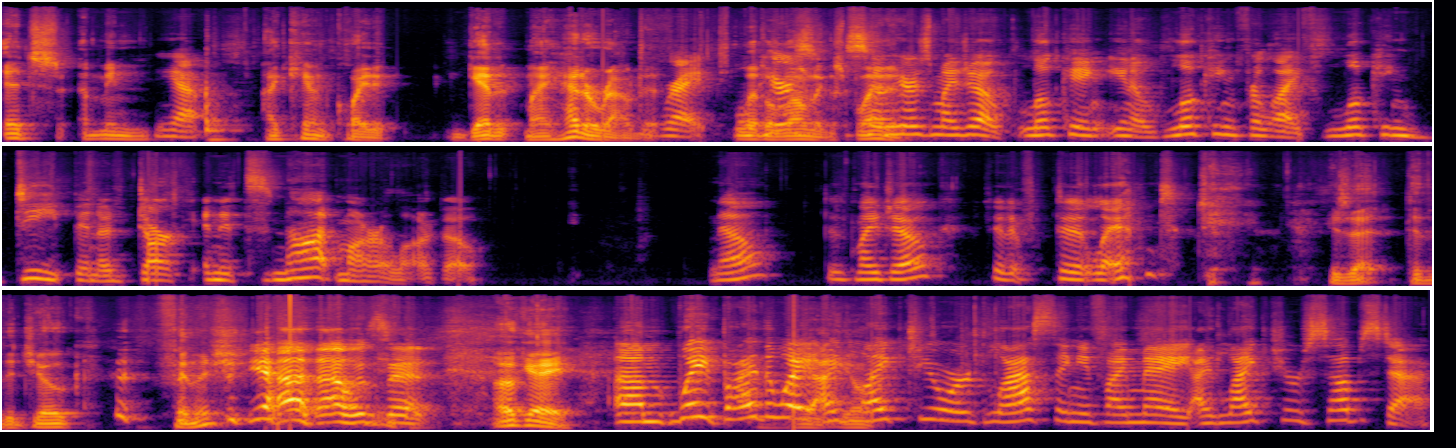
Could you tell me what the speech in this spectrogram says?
it's. I mean, Yeah. I can't quite get it, my head around it. Right. let here's- alone explain So it. here's my joke. Looking, you know, looking for life, looking deep in a dark, and it's not Mar-a-Lago. No? Did my joke? Did it did it land? Is that did the joke finish? yeah, that was it. Okay. Um, wait, by the way, Yeah, I liked your last thing, if I may. I liked your Substack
